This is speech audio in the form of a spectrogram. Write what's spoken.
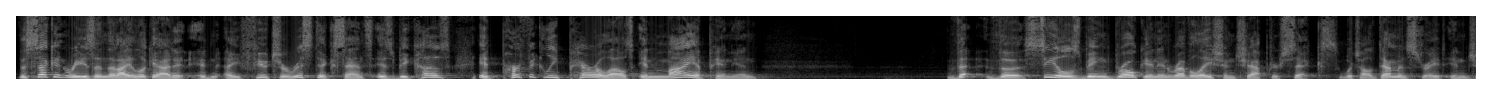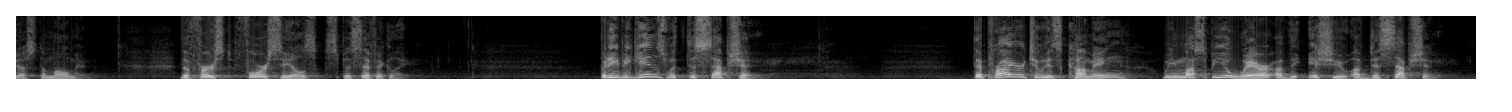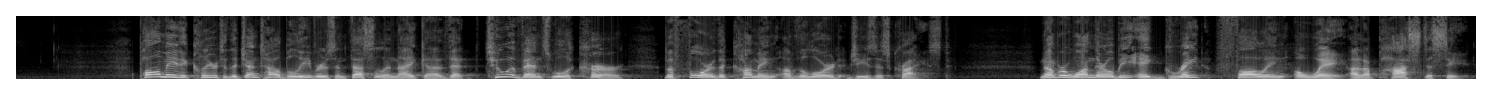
The second reason that I look at it in a futuristic sense is because it perfectly parallels, in my opinion, the, the seals being broken in Revelation chapter 6, which I'll demonstrate in just a moment. The first four seals specifically. But he begins with deception. That prior to his coming, we must be aware of the issue of deception. Paul made it clear to the Gentile believers in Thessalonica that two events will occur before the coming of the Lord Jesus Christ. Number one, there will be a great falling away, an apostasy.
